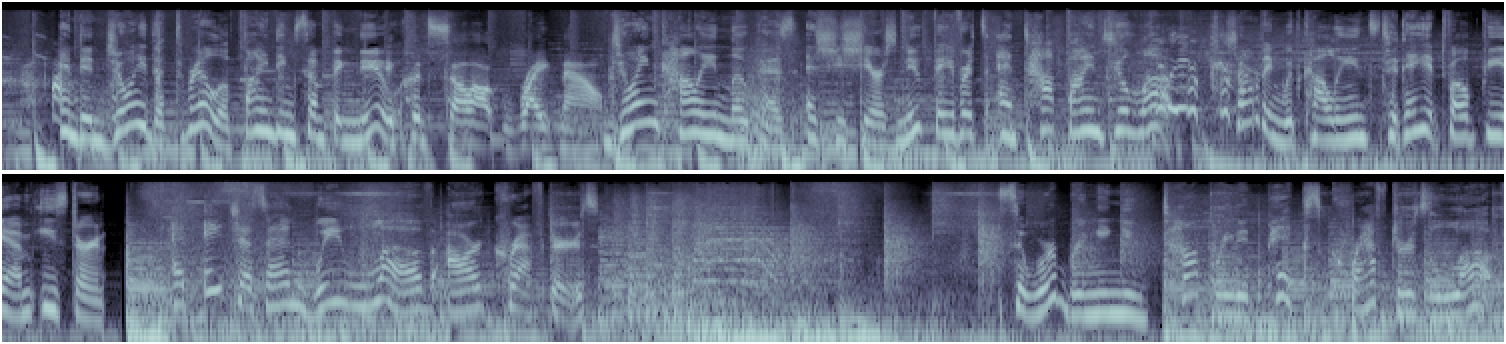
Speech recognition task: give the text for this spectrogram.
and enjoy the thrill of finding something new. It could sell out right now. Join Colleen Lopez as she shares new favorites and top finds you'll love. Shopping with Colleen's today at 12 p.m. Eastern. At HSN, we love our crafters. So we're bringing you top-rated picks crafters love.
